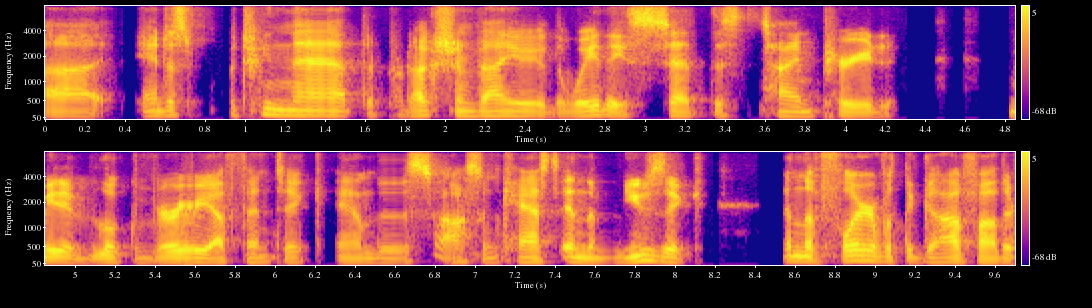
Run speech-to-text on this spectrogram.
Uh, and just between that, the production value, the way they set this time period made it look very authentic and this awesome cast and the music and the flair of what The Godfather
